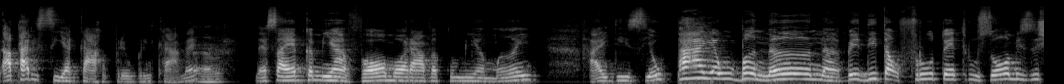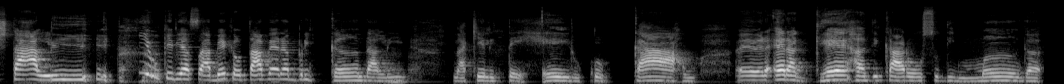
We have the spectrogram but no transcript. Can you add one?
aparecia carro para eu brincar, né? É. Nessa época minha avó morava com minha mãe. Aí dizia: O pai é um banana, bendito é o fruto entre os homens está ali. E eu queria saber que eu estava era brincando ali, naquele terreiro com carro, era, era, guerra de caroço de manga,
